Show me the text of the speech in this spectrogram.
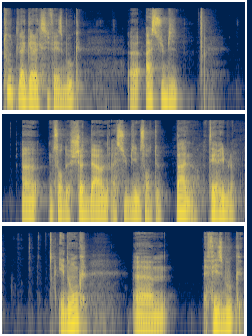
toute la galaxie Facebook euh, a subi un, une sorte de shutdown, a subi une sorte de panne terrible. Et donc, euh, Facebook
